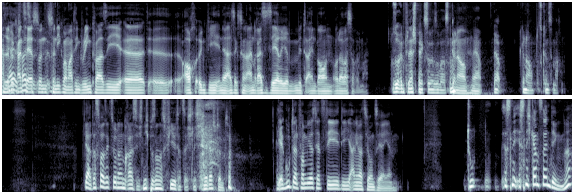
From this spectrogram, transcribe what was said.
Also ja, du kannst ja erst so, so Nico Martin Green quasi äh, äh, auch irgendwie in der Sektion 31 Serie mit einbauen oder was auch immer. So in Flashbacks oder sowas, ne? Genau, ja. Ja, genau, das könntest du machen. Ja, das war Sektion 31, nicht besonders viel tatsächlich. Ja, das stimmt. ja gut, dann von mir ist jetzt die, die Animationsserien du ist, ist nicht ganz dein Ding, ne?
